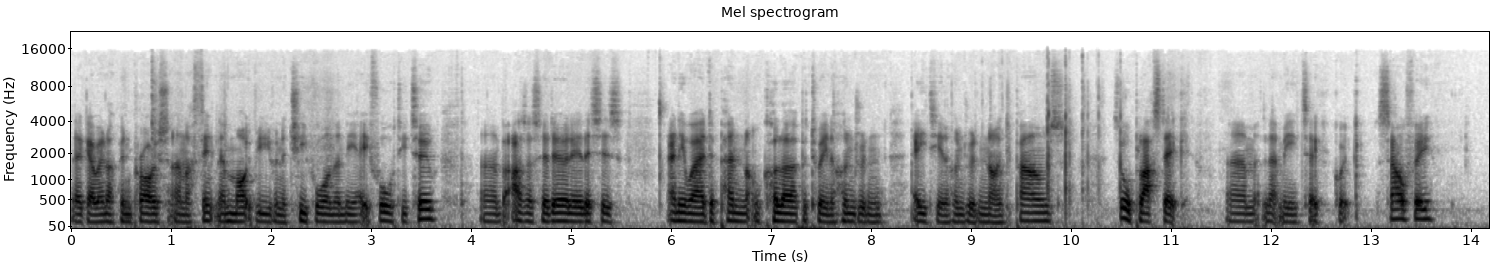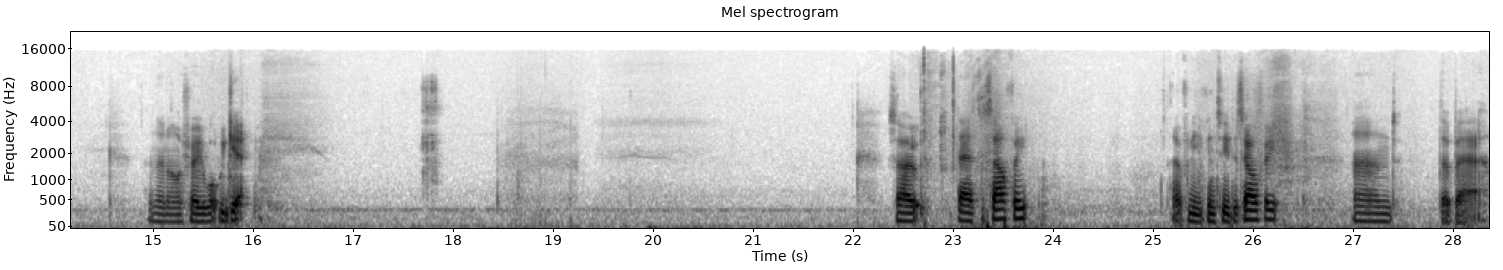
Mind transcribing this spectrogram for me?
they're going up in price, and I think there might be even a cheaper one than the A42. Uh, but as I said earlier, this is anywhere dependent on colour between 180 and 190 pounds. It's all plastic. Um, let me take a quick selfie, and then I'll show you what we get. So there's the selfie. Hopefully you can see the selfie and the bear.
